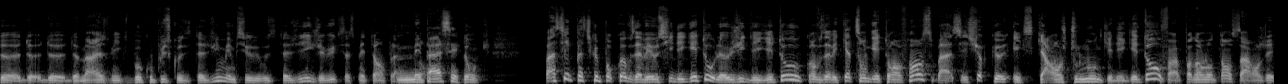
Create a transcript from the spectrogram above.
de, mariages mixtes, beaucoup plus qu'aux États-Unis, même si aux États-Unis, j'ai vu que ça se mettait en place. Mais pas assez. Donc, pas parce que pourquoi vous avez aussi des ghettos? La logique des ghettos, quand vous avez 400 ghettos en France, bah, c'est sûr que, et ce qui arrange tout le monde qui est des ghettos, enfin pendant longtemps ça a arrangé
